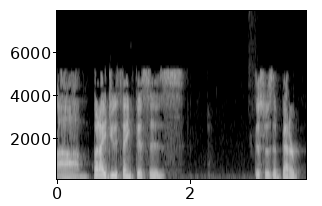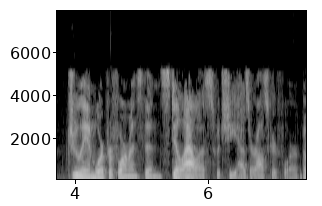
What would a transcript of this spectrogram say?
Um, but I do think this is this was a better Julianne Moore performance than Still Alice, which she has her Oscar for. But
